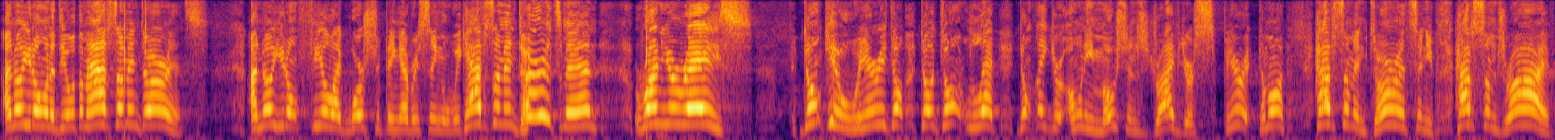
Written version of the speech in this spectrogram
I know you don't want to deal with them. Have some endurance. I know you don't feel like worshiping every single week. Have some endurance, man. Run your race. Don't get weary. Don't, don't, don't, let, don't let your own emotions drive your spirit. Come on. Have some endurance in you. Have some drive.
